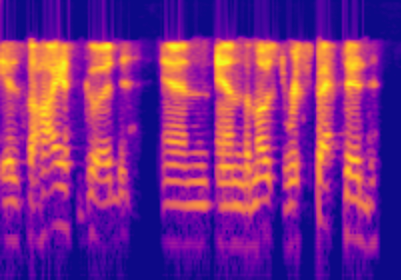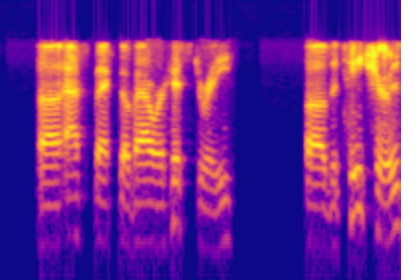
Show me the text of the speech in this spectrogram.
is the highest good and and the most respected uh, aspect of our history. Uh, the teachers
